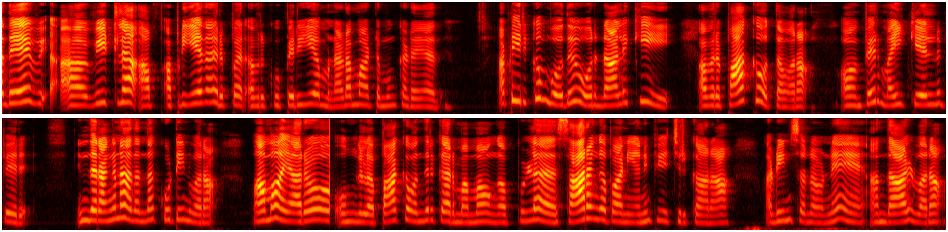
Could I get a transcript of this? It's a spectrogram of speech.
அதே வீட்டில் அப் அப்படியே தான் இருப்பார். அவருக்கு பெரிய நடமாட்டமும் கிடையாது. அப்படி இருக்கும்போது ஒரு நாளைக்கு அவரை பார்க்க ஒருத்தன் வரான். அவன் பேர் மைக்கேல்னு பேர். இந்த ரங்கநாதன் தான் கூட்டின்னு வரான். மாமா யாரோ உங்களை பார்க்க வந்திருக்கார் மாமா. உங்கள் புள்ள சாரங்கபாணி அனுப்பி வச்சுருக்காரா? அப்படின்னு சொன்னோடனே அந்த ஆள் வரான்.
